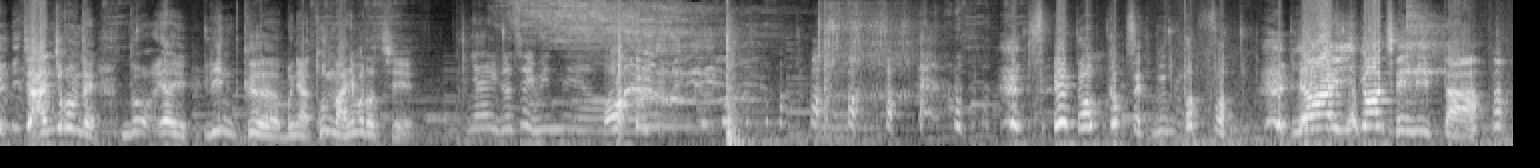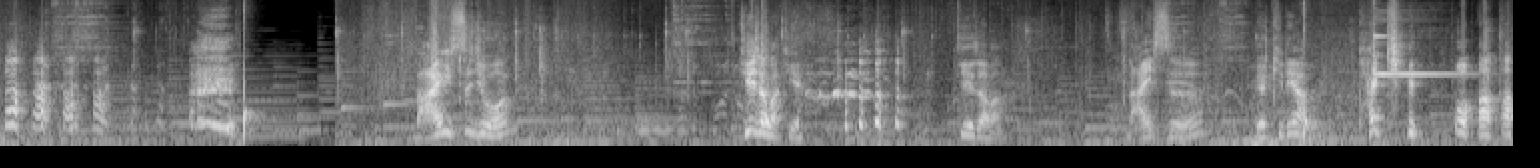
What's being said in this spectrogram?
이제 안 죽으면 돼너야린 그 뭐냐 돈 많이 벌었지? 야 이거 재밌네요. 어? 새로운 것에 눈 떴어. 야 이거 재밌다. 나이스 지원. 뒤에 잡아 뒤에. 뒤에 잡아. 나이스 몇 킬이야? 8킬. 와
